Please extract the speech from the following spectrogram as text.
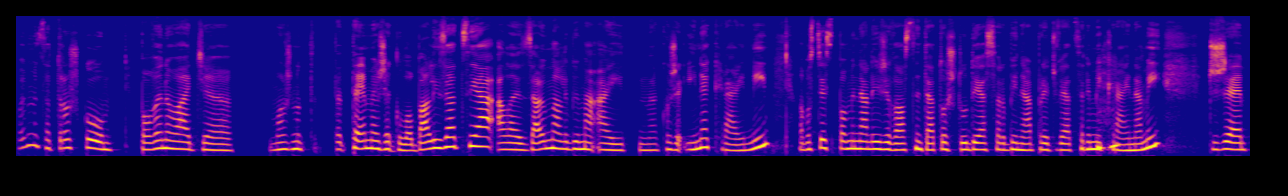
Poďme sa trošku povenovať uh, možno t- téme, že globalizácia, ale zaujímali by ma aj akože iné krajiny, lebo ste spomínali, že vlastne táto štúdia sa robí naprieč viacerými uh-huh. krajinami. Čiže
